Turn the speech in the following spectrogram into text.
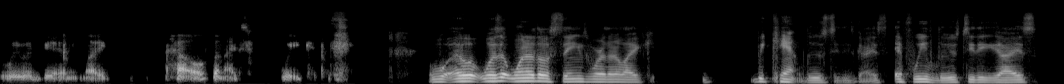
we would be in like hell the next week. Was it one of those things where they're like, we can't lose to these guys. If we lose to these guys,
